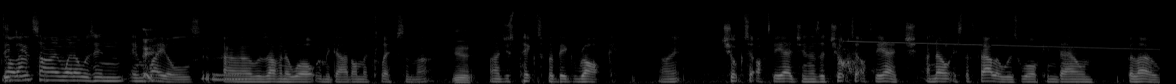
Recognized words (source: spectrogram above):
Did no, you? that time when I was in, in Wales and I was having a walk with my dad on the cliffs and that, Yeah. I just picked up a big rock, right? Chucked it off the edge, and as I chucked it off the edge, I noticed a fellow was walking down below,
